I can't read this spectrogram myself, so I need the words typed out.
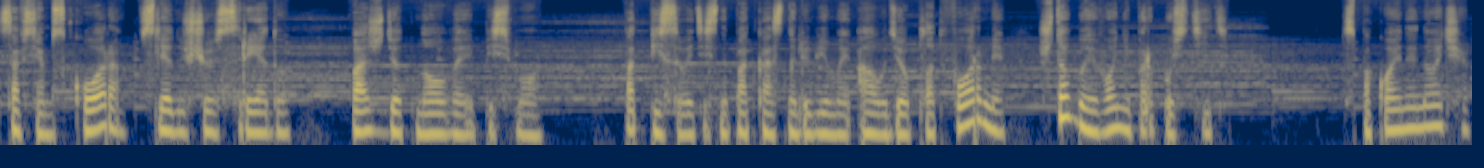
Совсем скоро, в следующую среду, вас ждет новое письмо. Подписывайтесь на подкаст на любимой аудиоплатформе, чтобы его не пропустить. Спокойной ночи!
